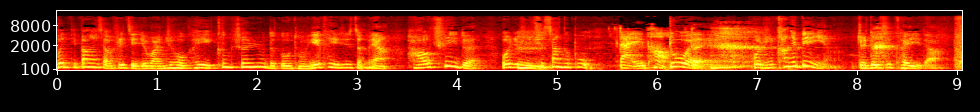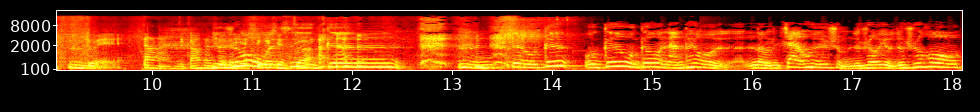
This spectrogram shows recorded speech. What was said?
问题半个小时解决完之后，可以更深入的沟通，也可以去怎么样？好好吃一顿，或者是去散个步，打一炮，对，或者是看个电影，这都是可以的。嗯，对，当然你刚才说有的也是时候我自。己跟，嗯，对我跟我跟我跟我男朋友冷战或者什么的时候，有的时候，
